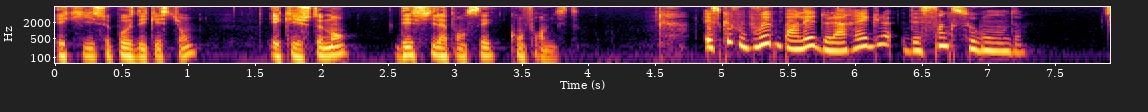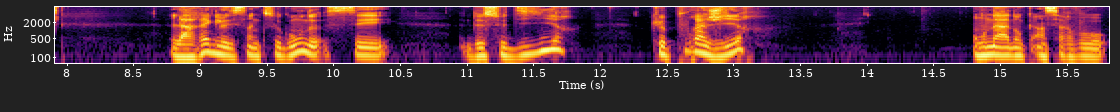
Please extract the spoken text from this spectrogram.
et qui se posent des questions, et qui justement défient la pensée conformiste. Est-ce que vous pouvez me parler de la règle des 5 secondes? La règle des 5 secondes, c'est de se dire que pour agir, on a donc un cerveau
